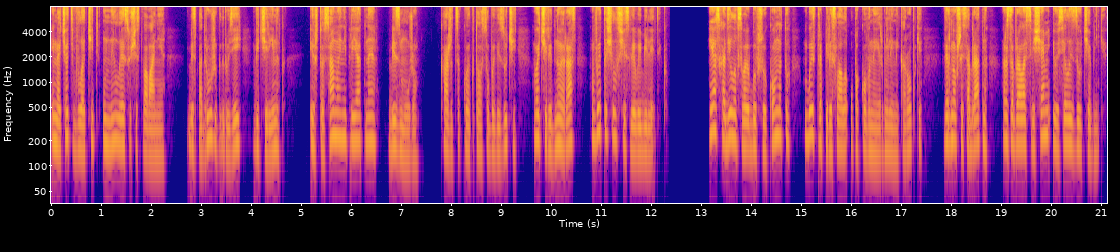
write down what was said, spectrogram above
и начать влачить унылое существование, без подружек, друзей, вечеринок, и, что самое неприятное, без мужа. Кажется, кое-кто особо везучий в очередной раз вытащил счастливый билетик. Я сходила в свою бывшую комнату, быстро переслала упакованные ермелиной коробки, вернувшись обратно, разобралась с вещами и уселась за учебники.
